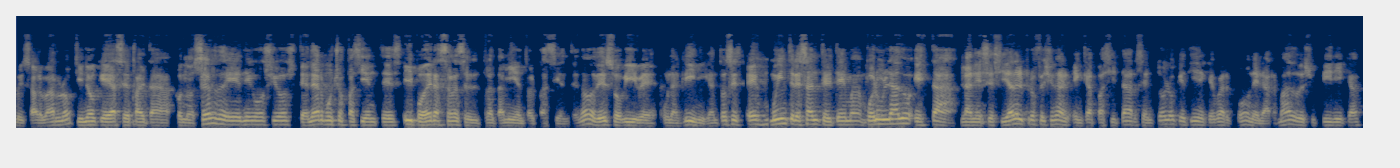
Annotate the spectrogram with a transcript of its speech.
Mantener y salvarlo, sino que hace falta conocer de negocios, tener muchos pacientes y poder hacerles el tratamiento al paciente, ¿no? De eso vive una clínica. Entonces, es muy interesante el tema. Por un lado está la necesidad del profesional en capacitarse en todo lo que tiene que ver con el armado de su clínica.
